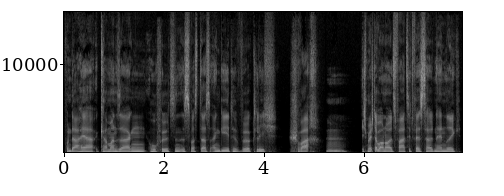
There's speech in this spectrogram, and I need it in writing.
Von daher kann man sagen, Hochfilzen ist, was das angeht, wirklich schwach. Mhm. Ich möchte aber auch noch als Fazit festhalten, Hendrik,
